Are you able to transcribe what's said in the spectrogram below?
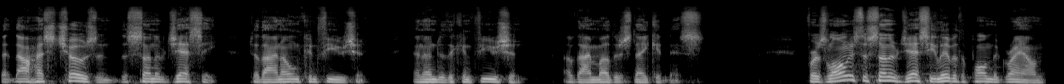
that thou hast chosen the son of Jesse? to thine own confusion and under the confusion of thy mother's nakedness. For as long as the son of Jesse liveth upon the ground,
